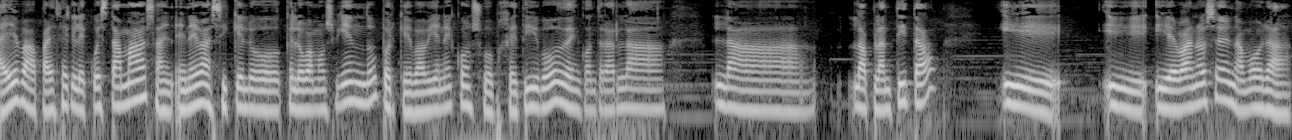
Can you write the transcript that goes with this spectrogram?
a Eva parece que le cuesta más, a- en Eva sí que lo, que lo vamos viendo, porque Eva viene con su objetivo de encontrar la, la, la plantita y, y, y Eva no se enamora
